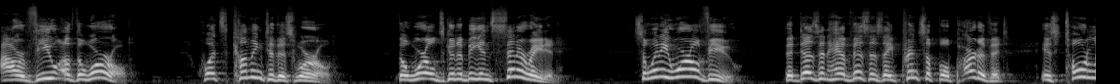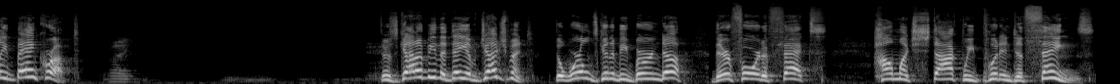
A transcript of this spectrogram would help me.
Our view of the world. What's coming to this world? The world's going to be incinerated. So, any worldview that doesn't have this as a principal part of it is totally bankrupt. Right. There's got to be the day of judgment. The world's going to be burned up. Therefore, it affects how much stock we put into things,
